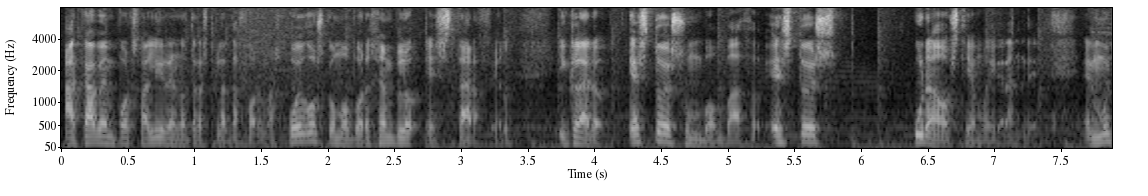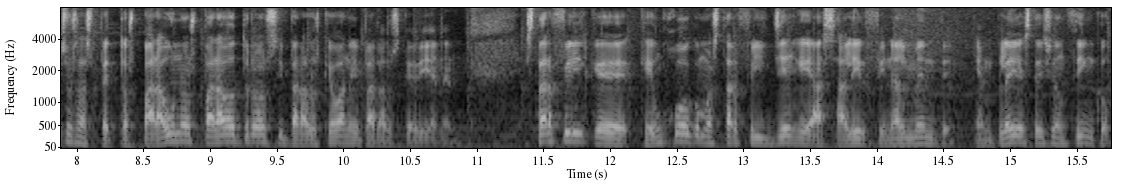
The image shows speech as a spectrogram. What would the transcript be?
acaben por salir en otras plataformas. Juegos como por ejemplo Starfield. Y claro, esto es un bombazo, esto es una hostia muy grande. En muchos aspectos, para unos, para otros y para los que van y para los que vienen. Starfield, que, que un juego como Starfield llegue a salir finalmente en PlayStation 5,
